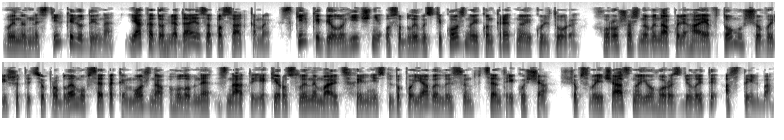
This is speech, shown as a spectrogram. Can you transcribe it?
Винен не стільки людина, яка доглядає за посадками, скільки біологічні особливості кожної конкретної культури. Хороша ж новина полягає в тому, що вирішити цю проблему все-таки можна, головне знати, які рослини мають схильність до появи лисин в центрі куща, щоб своєчасно його розділити, а стильба.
